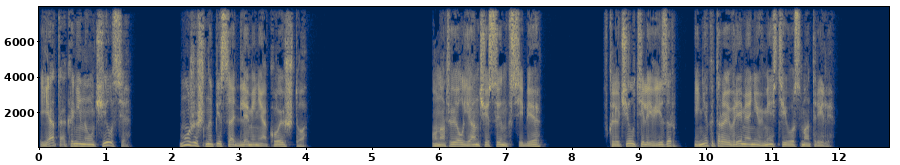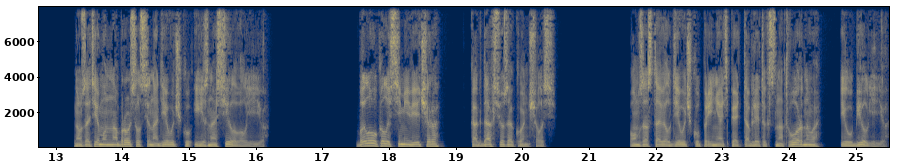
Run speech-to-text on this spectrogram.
«Я так и не научился. Можешь написать для меня кое-что?» Он отвел Ян Чисын к себе, включил телевизор, и некоторое время они вместе его смотрели но затем он набросился на девочку и изнасиловал ее. Было около семи вечера, когда все закончилось. Он заставил девочку принять пять таблеток снотворного и убил ее.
